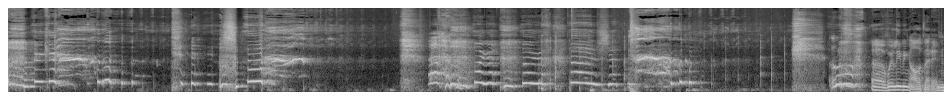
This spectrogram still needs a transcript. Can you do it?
oh my god. Oh my god. Oh shit. Uh, we're leaving all of that in.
